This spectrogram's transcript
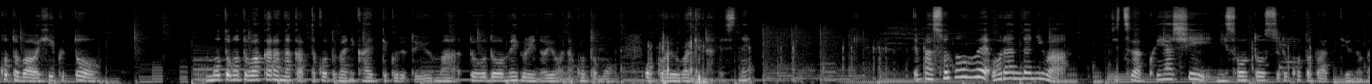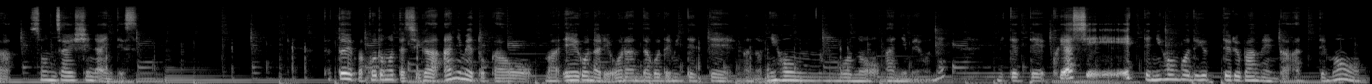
言葉を引くともともと分からなかった言葉に返ってくるという、まあ、堂々巡りのようなことも起こるわけなんですね。でまあ、その上オランダには実は悔しいに相当する言葉っていうのが存在しないんです。例えば子どもたちがアニメとかを、まあ、英語なりオランダ語で見ててあの日本語のアニメをね見てて悔しいって日本語で言ってる場面があっても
